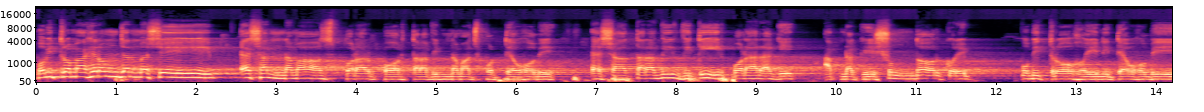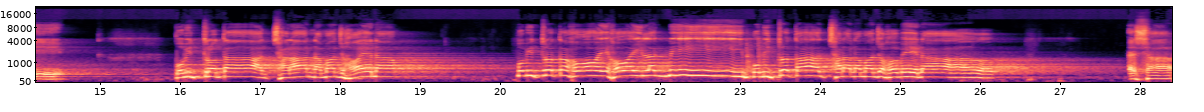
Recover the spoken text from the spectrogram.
পবিত্র মাহে রমজান মাসে এশার নামাজ পড়ার পর তারাবিন নামাজ পড়তেও হবে। এশা, তারাবি, ভীতির পড়ার আগে আপনাকে সুন্দর করে পবিত্র হয়ে নিতেও হবে। পবিত্রতা ছাড়া নামাজ হয় না। পবিত্রতা হয়, হওয়াই লাগবে। পবিত্রতা ছাড়া নামাজ হবে না। এসা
